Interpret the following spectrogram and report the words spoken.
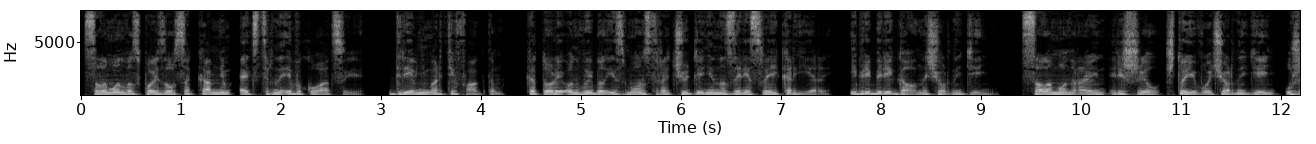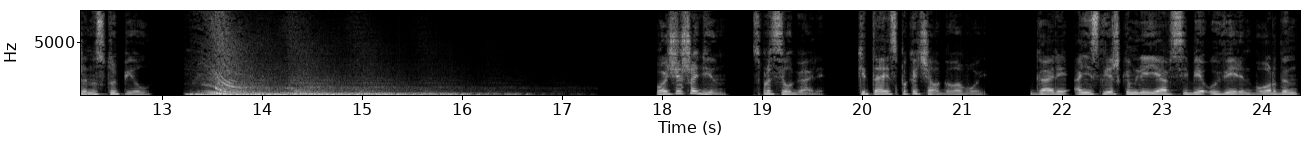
Соломон воспользовался камнем экстренной эвакуации, древним артефактом, который он выбил из монстра чуть ли не на заре своей карьеры и приберегал на черный день. Соломон Рейн решил, что его черный день уже наступил. «Хочешь один?» — спросил Гарри. Китаец покачал головой. Гарри, а не слишком ли я в себе уверен, Борден,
